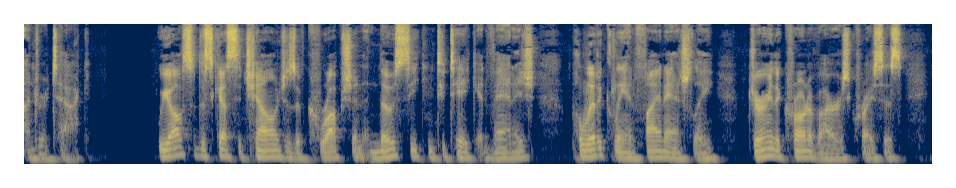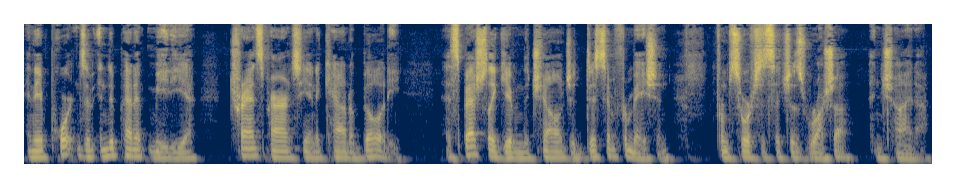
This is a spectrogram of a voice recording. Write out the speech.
under attack. We also discussed the challenges of corruption and those seeking to take advantage politically and financially during the coronavirus crisis and the importance of independent media, transparency, and accountability, especially given the challenge of disinformation from sources such as Russia and China.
